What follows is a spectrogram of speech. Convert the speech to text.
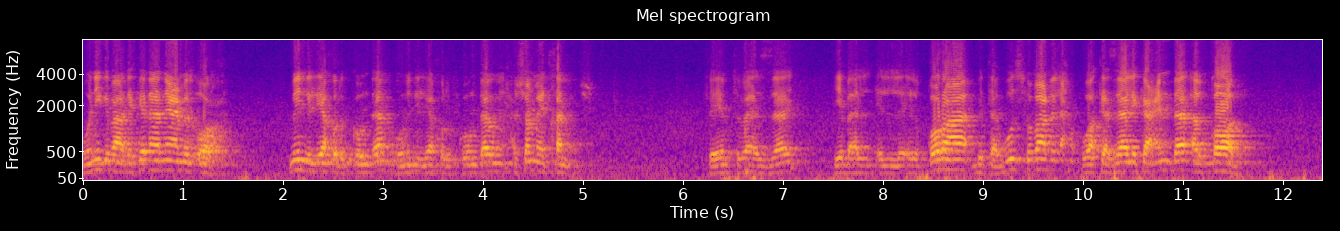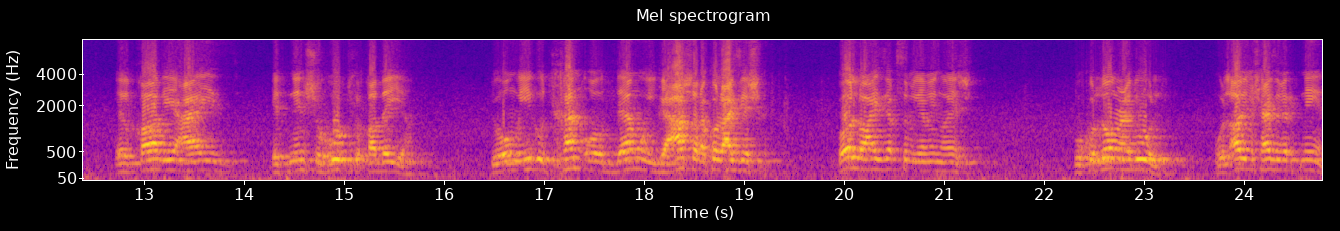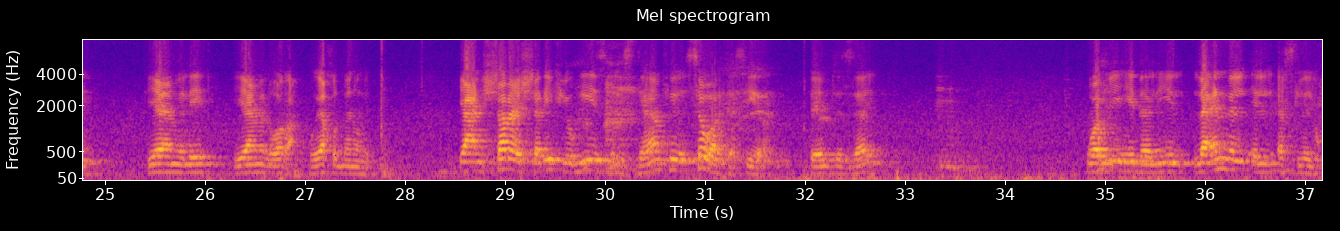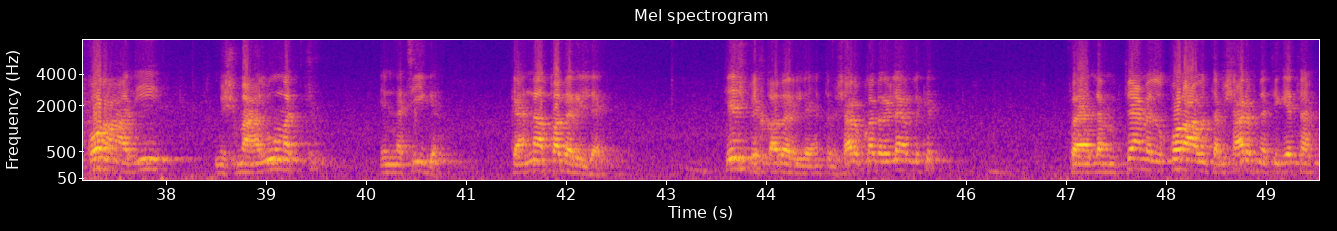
ونيجي بعد كده نعمل قرعة. مين اللي ياخد الكوم ده ومين اللي ياخد الكوم ده ومين؟ عشان ما يتخانقش فهمت بقى إزاي؟ يبقى ال- ال- القرعة بتجوز في بعض الأحوال. وكذلك عند القاضي. القاضي عايز اتنين شهود في قضية. يقوموا يجوا يتخانقوا قدامه يجي عشرة كله عايز يشهد كله عايز يقسم اليمين ويشهد وكلهم عدول. والقاضي مش عايز غير اتنين. يعمل إيه؟ يعمل قرعه وياخد منهم اتنين. يعني الشرع الشريف يجيز الاستهام في صور كثيرة. فهمت إزاي؟ وفيه دليل لأن ال- ال- أصل القرعة دي مش معلومة النتيجة كأنها قدر الله. تشبه قدر الله؟ أنت مش عارف قدر الله قبل كده. فلما بتعمل القرعة وأنت مش عارف نتيجتها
